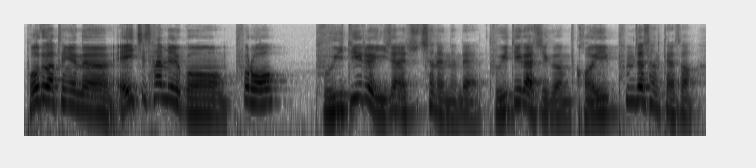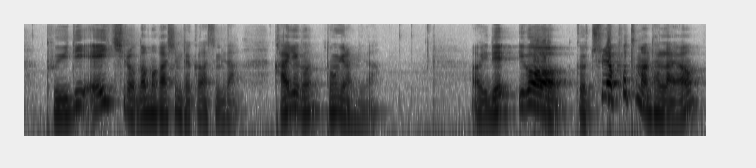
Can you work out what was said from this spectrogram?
보드 같은 경우는 H310 프로 VD를 이전에 추천했는데 VD가 지금 거의 품절 상태에서 VDH로 넘어가시면 될 것 같습니다. 가격은 동일합니다. 어, 네, 이거 그 출력 포트만 달라요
